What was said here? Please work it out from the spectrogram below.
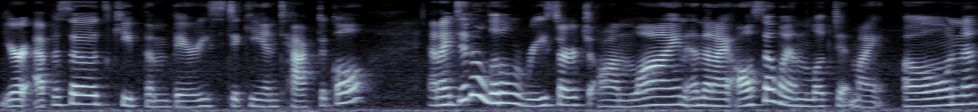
your episodes, keep them very sticky and tactical. And I did a little research online and then I also went and looked at my own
